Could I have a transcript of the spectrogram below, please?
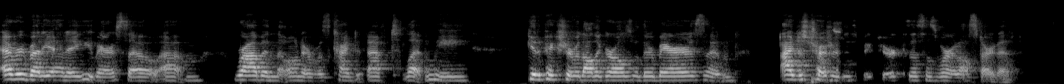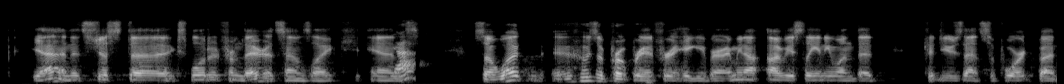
everybody had Higgy Bear. So um, Robin, the owner, was kind enough to let me get a picture with all the girls with their bears. And I just treasured this picture because this is where it all started yeah and it's just uh, exploded from there it sounds like and yeah. so what who's appropriate for a higgy bear i mean obviously anyone that could use that support but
